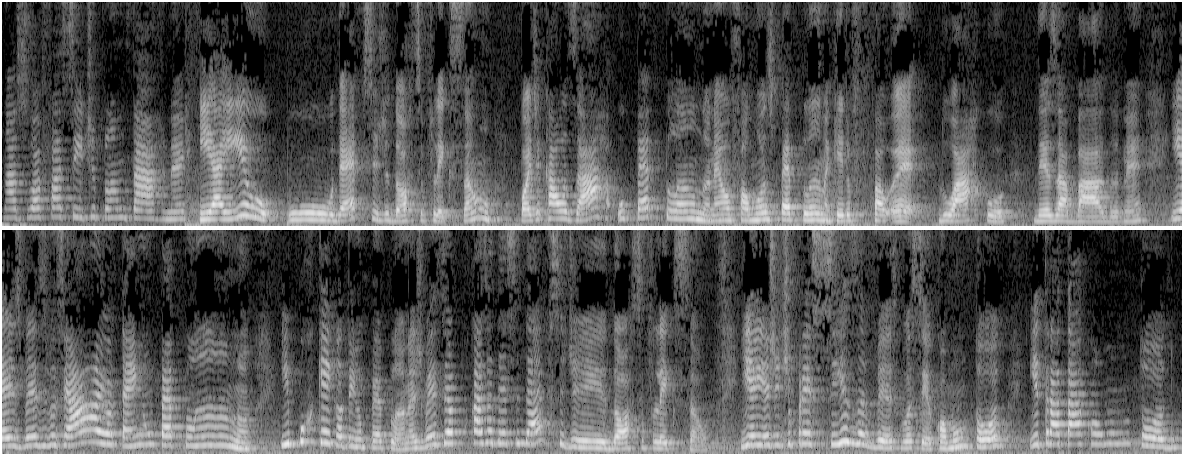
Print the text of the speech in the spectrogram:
na sua facite plantar, né? E aí o, o déficit de dorsiflexão pode causar o pé plano, né? O famoso pé plano, aquele é, do arco desabado, né? E às vezes você, ah, eu tenho um pé plano. E por que, que eu tenho pé plano? Às vezes é por causa desse déficit de dorsiflexão. E aí a gente precisa ver você como um todo e tratar como um todo,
